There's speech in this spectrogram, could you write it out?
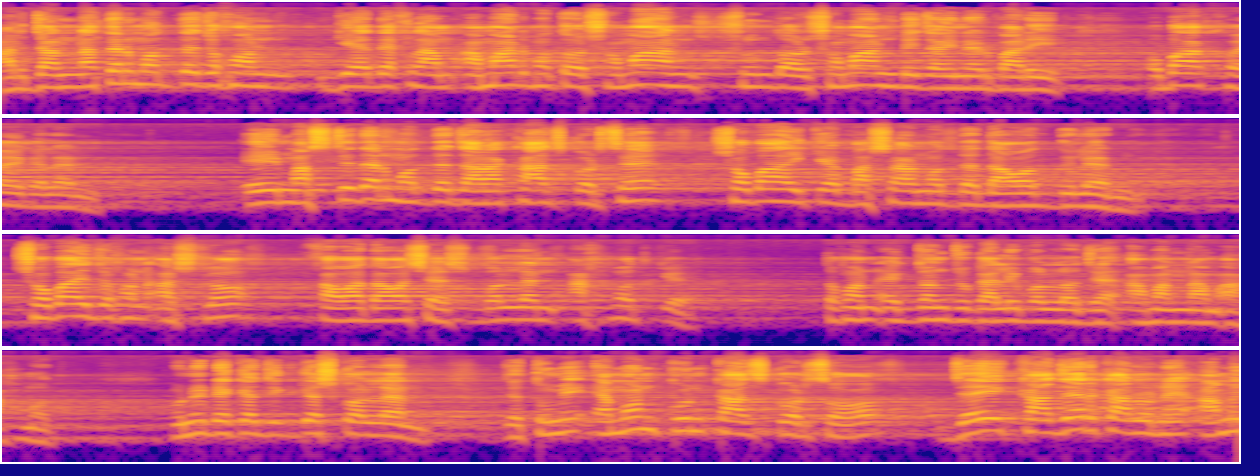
আর জান্নাতের মধ্যে যখন গিয়ে দেখলাম আমার মতো সমান সুন্দর, সমান ডিজাইনের বাড়ি, অবাক হয়ে গেলেন। এই মসজিদের মধ্যে যারা কাজ করছে, সবাইকে বাসার মধ্যে দাওয়াত দিলেন। সবাই যখন আসলো, খাওয়া দাওয়া শেষ, বললেন, আহমদকে তখন একজন যুগালি বলল যে, আমার নাম আহমদ। উনি ডেকে জিজ্ঞেস করলেন যে, তুমি এমন কোন কাজ করছ যেই কাজের কারণে আমি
